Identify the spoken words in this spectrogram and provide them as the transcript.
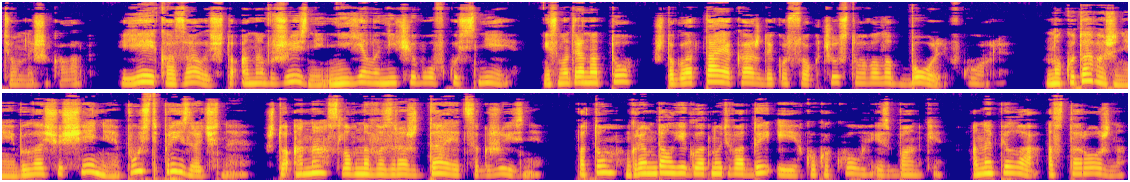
темный шоколад. Ей казалось, что она в жизни не ела ничего вкуснее, несмотря на то, что, глотая каждый кусок, чувствовала боль в горле. Но куда важнее было ощущение, пусть призрачное, что она словно возрождается к жизни. Потом Грэм дал ей глотнуть воды и кока-колы из банки. Она пила осторожно,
